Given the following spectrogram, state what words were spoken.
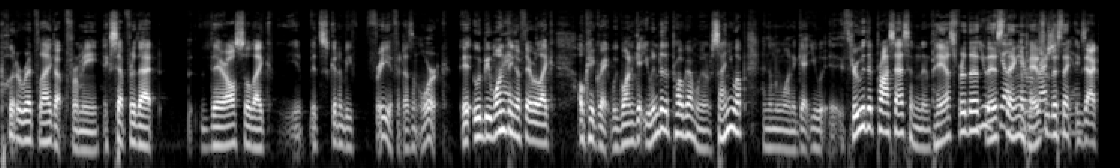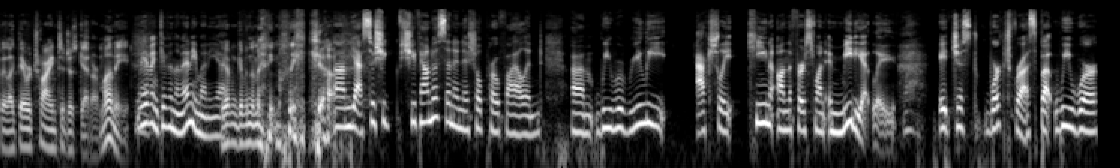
put a red flag up for me. Except for that, they're also like it's going to be free if it doesn't work. It would be one thing if they were like, okay, great, we want to get you into the program, we want to sign you up, and then we want to get you uh, through the process, and then pay us for the this feel like thing and pay us for this thing. you. Exactly, like they were trying to just get our money. We haven't given them any money yet. We haven't given them any money. yeah. Um, yeah, so she she found us an initial profile, and um, we were really actually keen on the first one immediately. It just worked for us, but we were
